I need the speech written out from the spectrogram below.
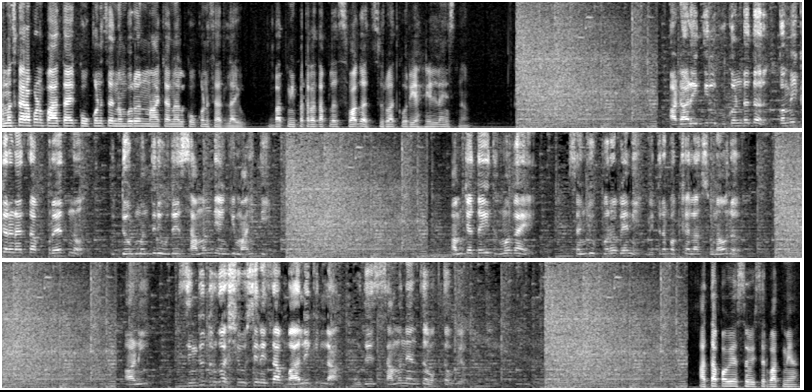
नमस्कार आपण पाहताय कोकणचं number one Maha channel Konkan सात लाईव्ह बातमीपत्रात आपलं स्वागत. सुरुवात करूया हेडलाईन्सनं आडाळीतील भूखंड दर कमी करण्याचा प्रयत्न उद्योगमंत्री उदय सामंत यांची माहिती. आमच्यातही धमक आहे. संजू परब यांनी मित्रपक्षाला सुनावलं. आणि सिंधुदुर्ग शिवसेनेचा बालेकिल्ला उदय सामंत यांचं वक्तव्य. आता पाहूया सविस्तर बातम्या.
